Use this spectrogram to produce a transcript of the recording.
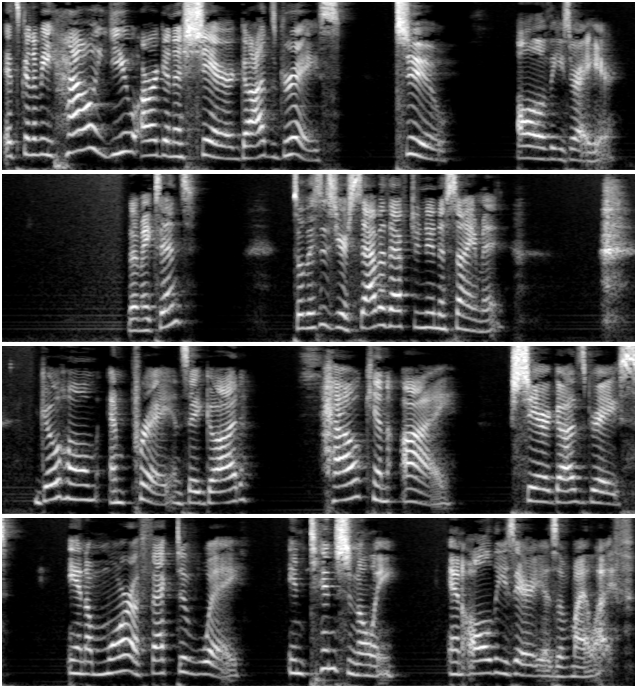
It's going to be how you are going to share God's grace to all of these right here. That make sense? So this is your Sabbath afternoon assignment. Go home and pray and say, God, how can I share God's grace in a more effective way, intentionally, in all these areas of my life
